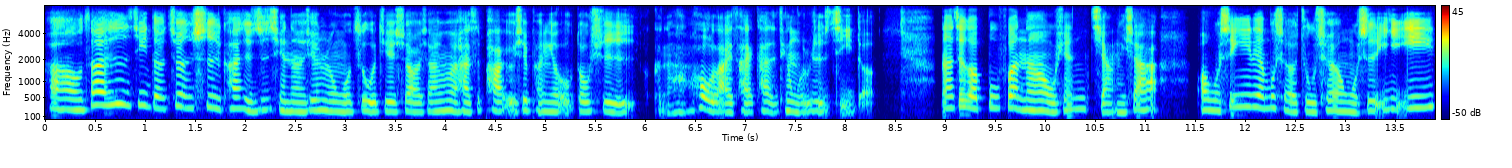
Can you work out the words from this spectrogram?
好，在日记的正式开始之前呢，先容我自我介绍一下，因为还是怕有些朋友都是可能后来才开始听我日记的。那这个部分呢，我先讲一下。哦，我是依恋不舍的主持人，我是依依。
